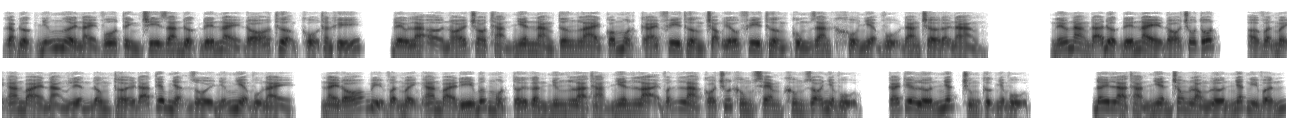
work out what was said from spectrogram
gặp được những người này vô tình chi gian được đến này đó thượng cổ thần khí, đều là ở nói cho thản nhiên nàng tương lai có một cái phi thường trọng yếu phi thường cùng gian khổ nhiệm vụ đang chờ đợi nàng. Nếu nàng đã được đến này đó chỗ tốt, ở vận mệnh an bài nàng liền đồng thời đã tiếp nhận rồi những nhiệm vụ này, này đó bị vận mệnh an bài đi bước một tới gần nhưng là thản nhiên lại vẫn là có chút không xem không rõ nhiệm vụ, cái kia lớn nhất trung cực nhiệm vụ. Đây là thản nhiên trong lòng lớn nhất nghi vấn.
